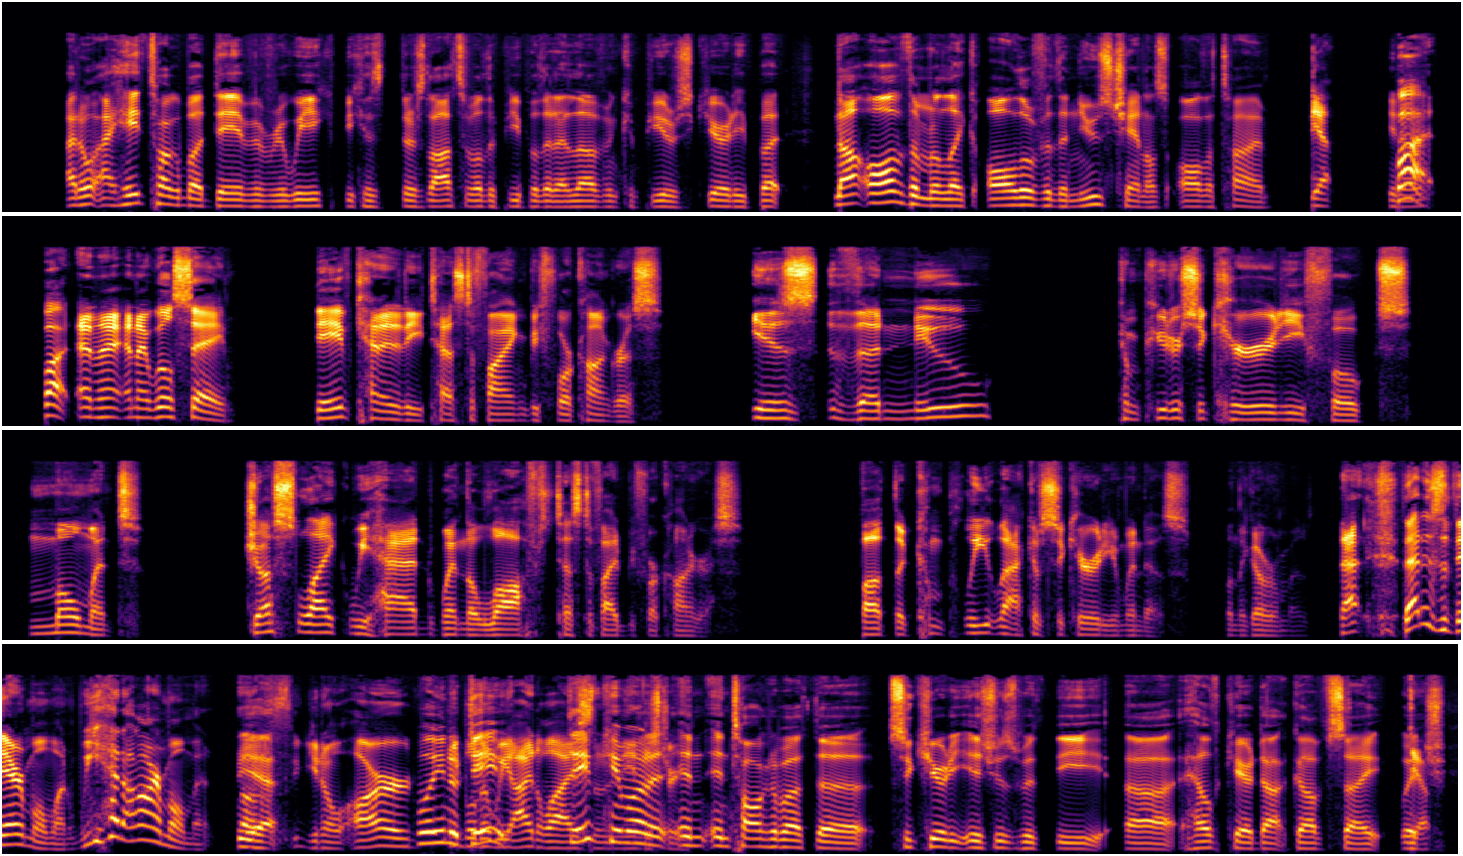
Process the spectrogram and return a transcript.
I don't. I hate to talk about Dave every week because there's lots of other people that I love in computer security, but not all of them are like all over the news channels all the time. Yep. You know? but but and I and I will say Dave Kennedy testifying before Congress is the new computer security folks moment just like we had when the L0pht testified before Congress about the complete lack of security in Windows when the government that that is their moment. We had our moment of you know our Well, you know, people that Dave- we idolize Dave in came the on and, and talked about the security issues with the uh, healthcare.gov site, which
